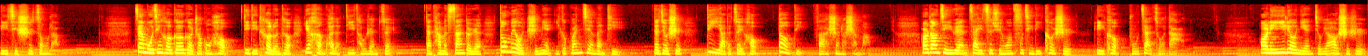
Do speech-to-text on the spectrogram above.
离奇失踪了。在母亲和哥哥招供后，弟弟特伦特也很快的低头认罪，但他们三个人都没有直面一个关键问题，那就是蒂亚的最后到底发生了什么。而当警员再一次询问父亲李克时，李克不再作答。二零一六年九月二十日，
